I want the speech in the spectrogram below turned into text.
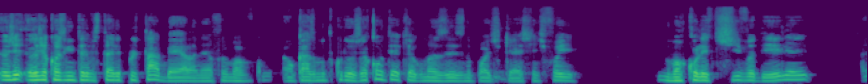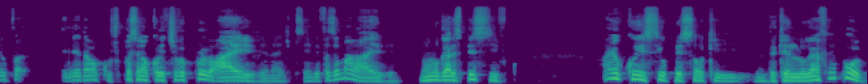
eu, eu já consegui entrevistar ele por tabela, né? Foi uma, é um caso muito curioso. Já contei aqui algumas vezes no podcast. A gente foi numa coletiva dele, aí, aí eu, ele ia dar uma, tipo assim, uma coletiva por live, né? Tipo assim, ele ia fazer uma live num lugar específico. Aí eu conheci o pessoal que, daquele lugar e falei, pô,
